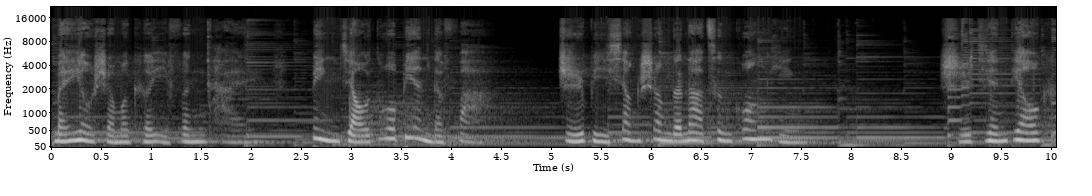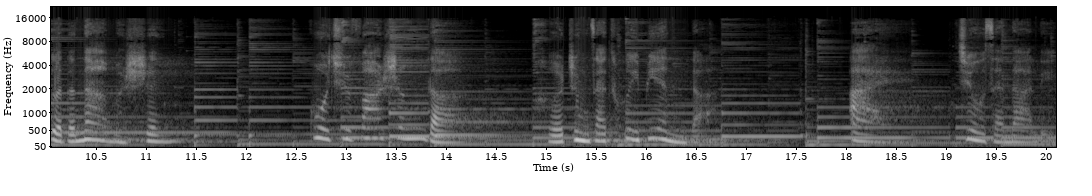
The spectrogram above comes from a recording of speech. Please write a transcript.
没有什么可以分开，鬓角多变的发，执笔向上的那寸光影，时间雕刻的那么深，过去发生的和正在蜕变的。就在那里，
